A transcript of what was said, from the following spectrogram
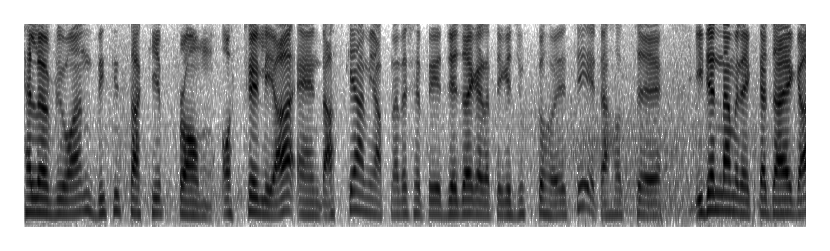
Hello everyone this is Sakib from Australia and আজকে আমি আপনাদের সাথে যে জায়গাটা থেকে যুক্ত হয়েছি, এটা হচ্ছে ইডেন নামের একটা জায়গা।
